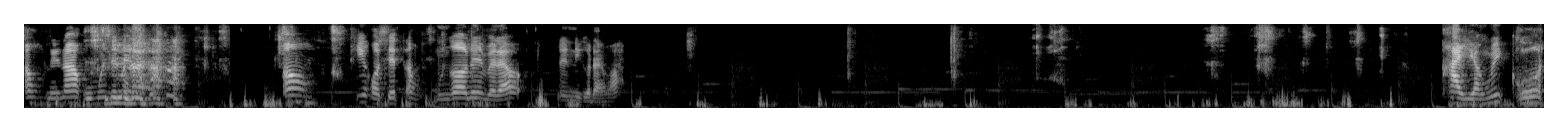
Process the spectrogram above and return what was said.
เอ้าเลน่ากูไม่ได้เล่นเอ้าพี่ขอเซตเอ้ามึงก็เล่นไปแล้ว เล่นนี่ก็ได้วะใครยังไม่กด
